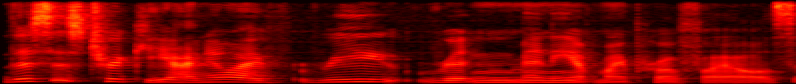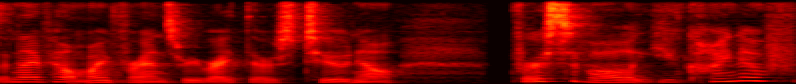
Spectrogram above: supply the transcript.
this is tricky. I know I've rewritten many of my profiles and I've helped my friends rewrite theirs too. Now, first of all, you kind of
